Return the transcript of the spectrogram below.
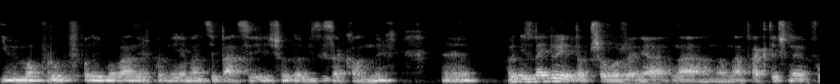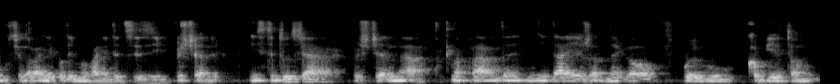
I mimo prób podejmowanych pewnej emancypacji środowisk zakonnych, to nie znajduje to przełożenia na, na, na praktyczne funkcjonowanie, podejmowanie decyzji kościelnych. Instytucja kościelna tak naprawdę nie daje żadnego wpływu kobietom,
